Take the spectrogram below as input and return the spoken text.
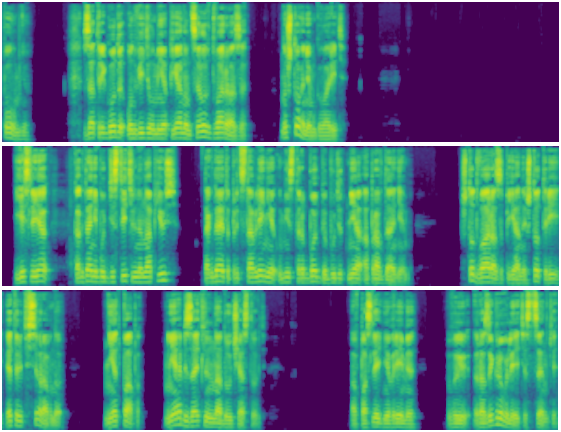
Помню. За три года он видел меня пьяным целых два раза. Но что о нем говорить? Если я когда-нибудь действительно напьюсь, тогда это представление у мистера Бобби будет мне оправданием. Что два раза пьяный, что три это ведь все равно. Нет, папа, мне обязательно надо участвовать. А в последнее время вы разыгрывали эти сценки?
